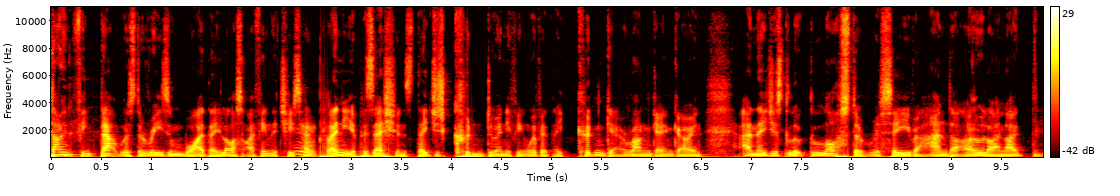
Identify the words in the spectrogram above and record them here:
don't think that was the reason why they lost. I think the Chiefs had hmm. plenty of possessions. They just couldn't do anything with it. They couldn't get a run game going, and they just looked lost at receiver and at O line. Like the,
